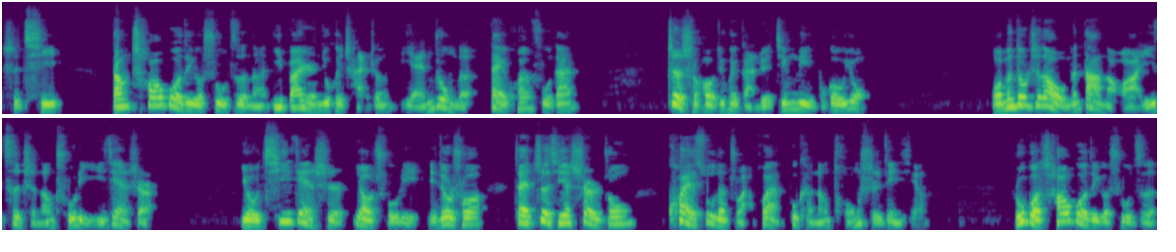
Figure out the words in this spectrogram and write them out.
是七，当超过这个数字呢，一般人就会产生严重的带宽负担。这时候就会感觉精力不够用。我们都知道，我们大脑啊一次只能处理一件事儿，有七件事要处理。也就是说，在这些事儿中，快速的转换不可能同时进行。如果超过这个数字，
